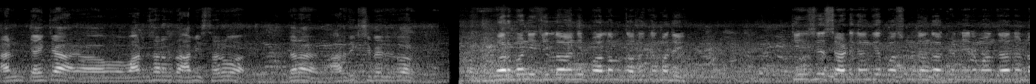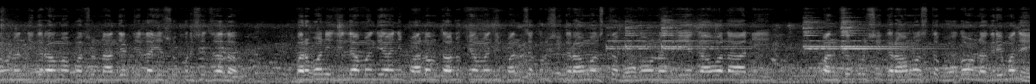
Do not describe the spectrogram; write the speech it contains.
आणि त्यांच्या वाढदिवसानंतर वाढदिवसानिमित्त आम्ही सर्व जरा हार्दिक शुभेच्छा देतो. परभणी जिल्हा आणि पालम तालुक्यामध्ये तीनशे साठ गंगेपासून गंगाखंड निर्माण झालं. नवनंदीग्रामापासून नांदेड जिल्हा हे सुप्रसिद्ध झालं. परभणी जिल्ह्यामध्ये आणि पालम तालुक्यामध्ये पंचकृषी ग्रामस्थ भोगाव नगरी या गावाला आणि पंचकृषी ग्रामस्थ भोगाव नगरीमध्ये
